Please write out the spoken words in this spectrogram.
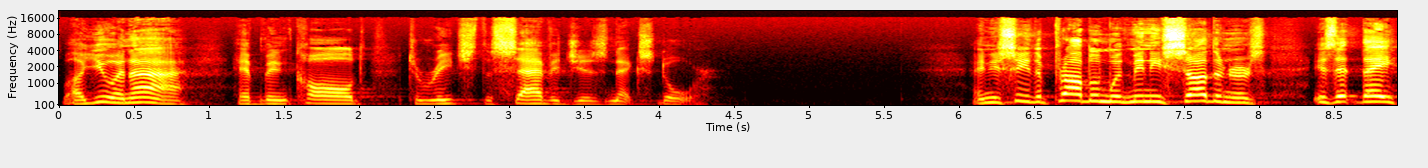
While you and I have been called to reach the savages next door. And you see, the problem with many Southerners is that they,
